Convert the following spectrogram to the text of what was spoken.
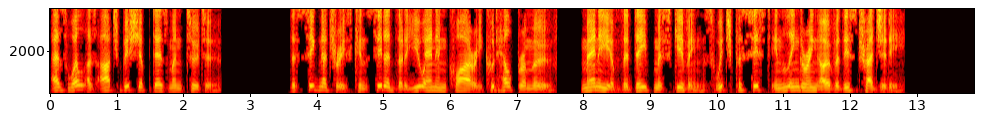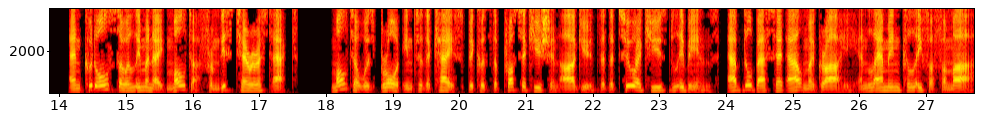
as well as Archbishop Desmond Tutu. The signatories considered that a UN inquiry could help remove many of the deep misgivings which persist in lingering over this tragedy, and could also eliminate Malta from this terrorist act. Malta was brought into the case because the prosecution argued that the two accused Libyans, Abdelbasset al-Megrahi and Lamin Khalifa Fhimah,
